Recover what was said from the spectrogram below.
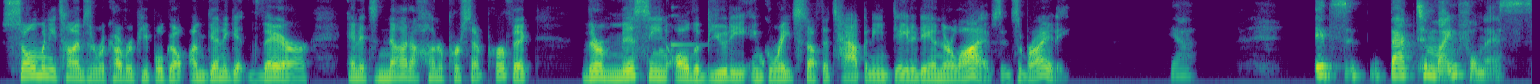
so many times in recovery people go i'm going to get there and it's not 100% perfect. They're missing all the beauty and great stuff that's happening day to day in their lives in sobriety. Yeah. It's back to mindfulness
